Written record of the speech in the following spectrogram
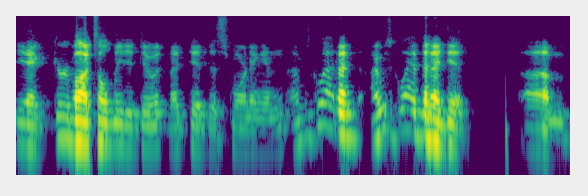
Yeah, Gerbaugh told me to do it, and I did this morning, and I was glad. I, I was glad that I did. Um,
